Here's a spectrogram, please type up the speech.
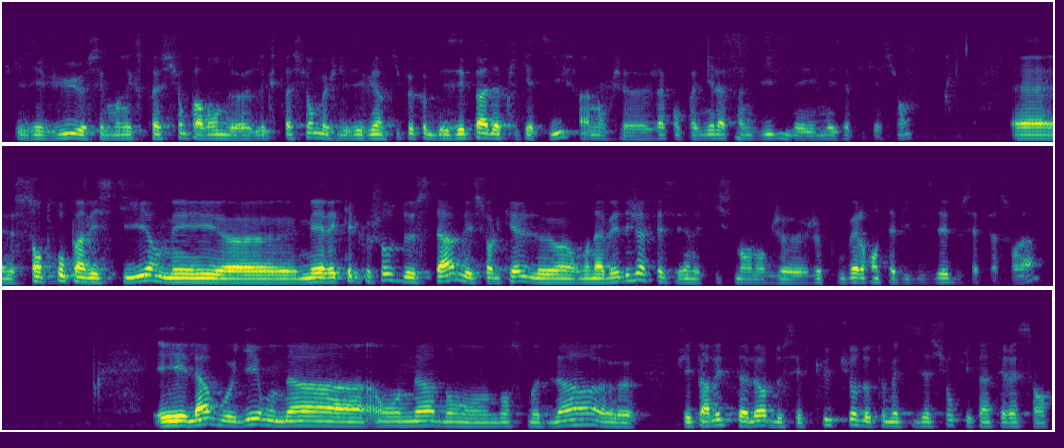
Je les ai vus, c'est mon expression, pardon de, l'expression, mais je les ai vus un petit peu comme des EHPAD applicatifs. Hein, donc, j'accompagnais la fin de vie de mes applications. Euh, sans trop investir, mais, euh, mais avec quelque chose de stable et sur lequel euh, on avait déjà fait ces investissements. Donc, je, pouvais le rentabiliser de cette façon-là. Et là, vous voyez, on a, on a dans, dans ce mode-là, j'ai parlé tout à l'heure de cette culture d'automatisation qui est intéressante.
